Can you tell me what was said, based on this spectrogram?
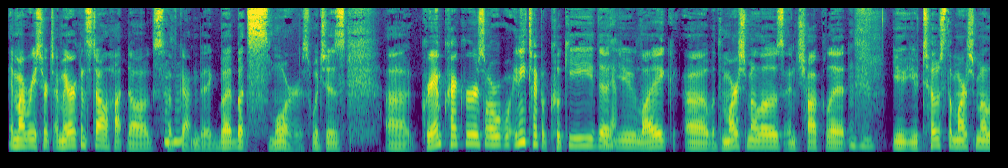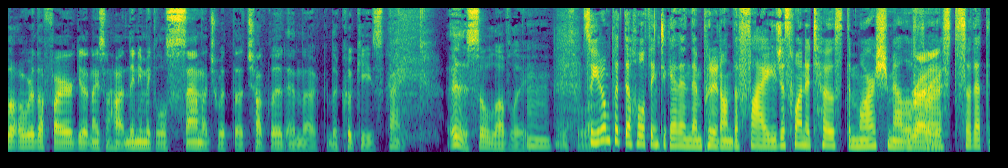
in my research, American style hot dogs have gotten big, but but s'mores, which is uh, graham crackers or any type of cookie that Yeah. you like uh, with marshmallows and chocolate. You you toast the marshmallow over the fire, get it nice and hot, and then you make a little sandwich with the chocolate and the the cookies. Right. It is so lovely. Mm. It is so So you don't put the whole thing together and then put it on the fire. You just want to toast the marshmallow Right. first so that the,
